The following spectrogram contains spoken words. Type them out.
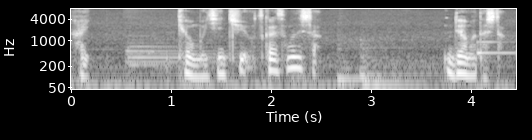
はい。今日も一日お疲れ様でした。ではまた明日。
